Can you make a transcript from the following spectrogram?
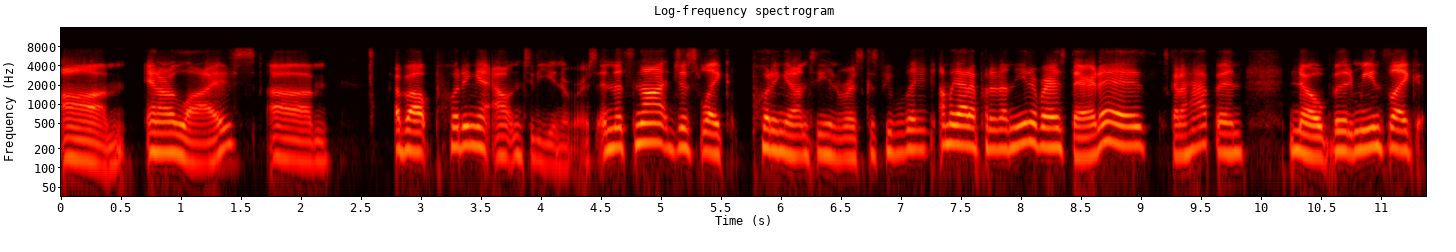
um, in our lives um, about putting it out into the universe. And that's not just like putting it out into the universe because people like, oh my God, I put it on the universe. There it is. It's going to happen. No, but it means like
